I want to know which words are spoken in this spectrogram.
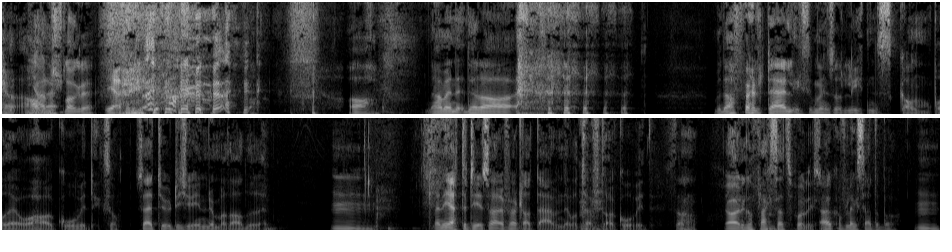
Ja, det. Ja. ah, nei, men det da Men da følte jeg liksom en sånn liten skam på det å ha covid, liksom. Så jeg turte ikke å innrømme at jeg hadde det. Mm. Men i ettertid så har jeg følt at det var tøft å ha covid. Så Ja, det kan flekse etterpå, liksom. Ja, jeg kan flekse etterpå. Mm.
